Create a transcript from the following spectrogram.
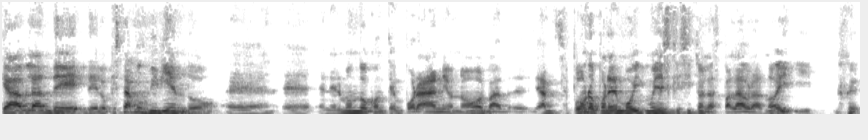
Que hablan de, de lo que estamos viviendo eh, eh, en el mundo contemporáneo, ¿no? Va- ya se puede uno poner muy, muy exquisito en las palabras, ¿no? Y, y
